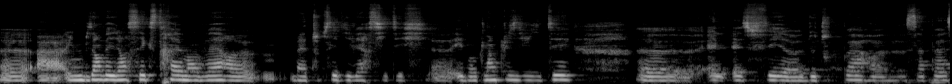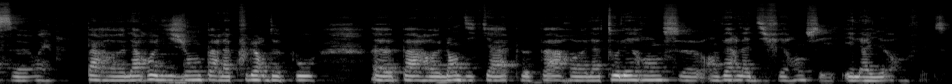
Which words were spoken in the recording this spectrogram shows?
euh, à une bienveillance extrême envers bah, toutes ces diversités. et donc l'inclusivité, elle, se fait de toutes parts. ça passe ouais, par la religion, par la couleur de peau, euh, par euh, l'handicap, par euh, la tolérance envers la différence et, l'ailleurs en fait.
